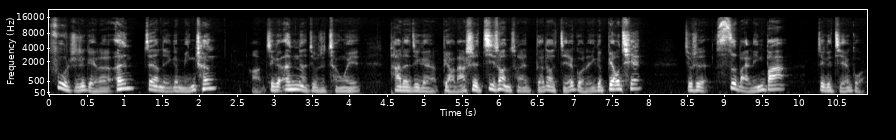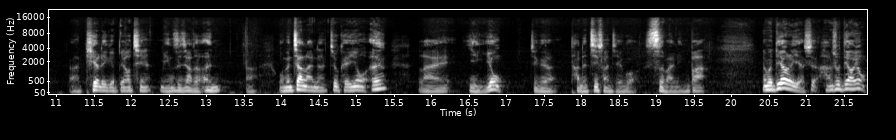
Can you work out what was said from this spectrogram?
赋值给了 n 这样的一个名称。啊，这个 n 呢，就是成为它的这个表达式计算出来得到结果的一个标签，就是四百零八这个结果啊，贴了一个标签，名字叫做 n 啊。我们将来呢，就可以用 n 来引用这个它的计算结果四百零八。那么第二个也是函数调用，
